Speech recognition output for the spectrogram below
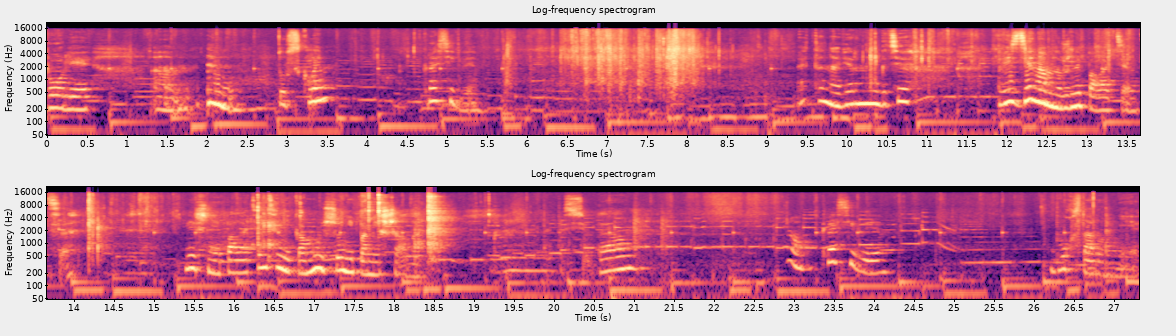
более э, тусклым, красивее. Это, наверное, где везде нам нужны полотенца. Лишнее полотенце никому еще не помешало. Сюда. О, красивые. Двухсторонние.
